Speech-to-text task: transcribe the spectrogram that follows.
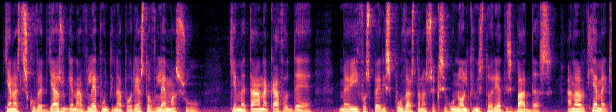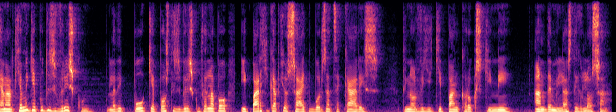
Για να στις κουβεντιάζουν και να βλέπουν την απορία στο βλέμμα σου και μετά να κάθονται με ύφος περισπούδα στο να σου εξηγούν όλη την ιστορία της μπάντας Αναρωτιέμαι και αναρωτιέμαι και πού τις βρίσκουν. Δηλαδή, πού και πώς τις βρίσκουν. Θέλω να πω, υπάρχει κάποιο site που μπορείς να τσεκάρεις την νορβηγική punk rock σκηνή, αν δεν μιλάς τη γλώσσα;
